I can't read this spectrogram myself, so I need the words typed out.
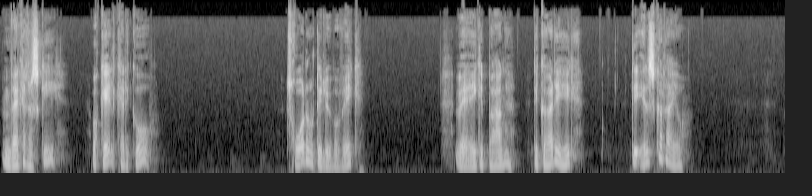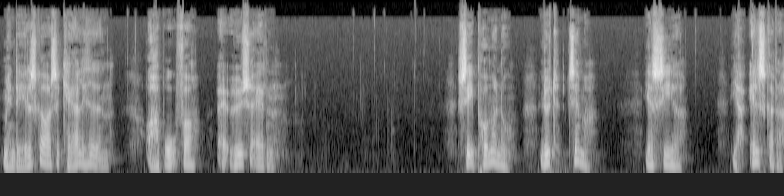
Hvad kan der ske? Hvor galt kan det gå? Tror du, det løber væk? Vær ikke bange. Det gør det ikke. Det elsker dig jo. Men det elsker også kærligheden og har brug for at øse af den. Se på mig nu. Lyt til mig. Jeg siger, jeg elsker dig.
